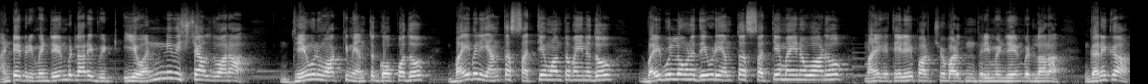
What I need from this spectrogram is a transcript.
అంటే ప్రియమైన దేవుని బిడ్డారా ఇవన్నీ విషయాల ద్వారా దేవుని వాక్యం ఎంత గొప్పదో బైబిల్ ఎంత సత్యవంతమైనదో బైబిల్లో ఉన్న దేవుడు ఎంత సత్యమైన వాడో మనకి తెలియపరచబడుతుంది ప్రియమైన దేవుని బిడ్డలారా. గనుక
